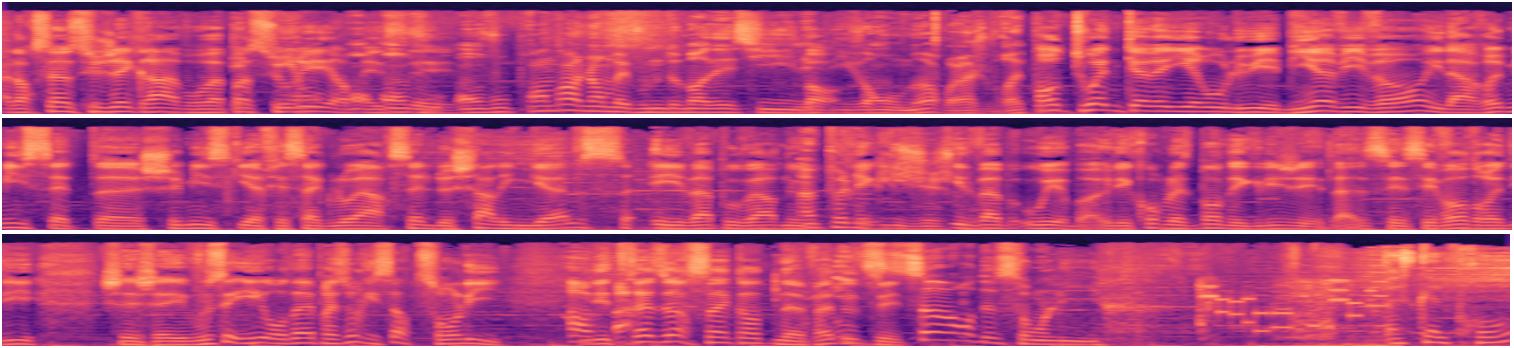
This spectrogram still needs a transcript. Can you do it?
Alors c'est un sujet grave, on va pas Et- sourire, on, mais on c'est- vous, on vous prendra. Non, mais vous me demandez s'il Bon. est vivant ou mort. Voilà, je vous réponds. Antoine Cavallero, lui, est bien vivant. Il a remis cette euh, chemise qui a fait sa gloire, celle de Charles Ingalls, et il va pouvoir nous. Un peu négligé, je Il va, oui, bah, il est complètement négligé. Là, c'est vendredi. Vous savez, on a l'impression qu'il sort de son lit. Il est 13h59. À tout de Il suite. sort de son lit. Pascal Pro,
